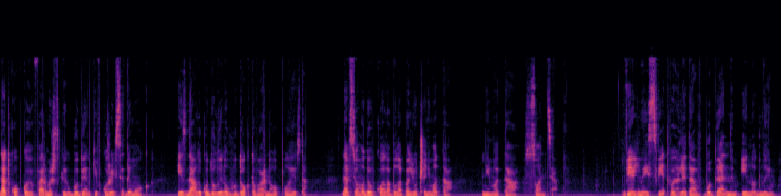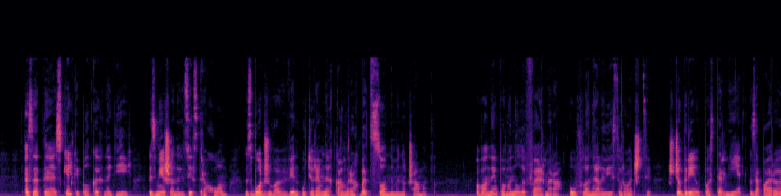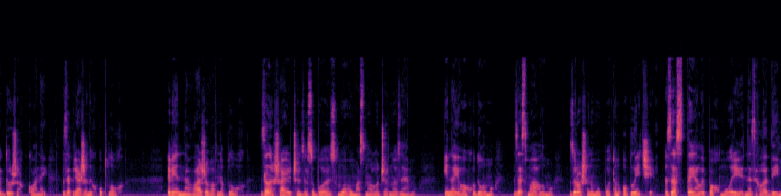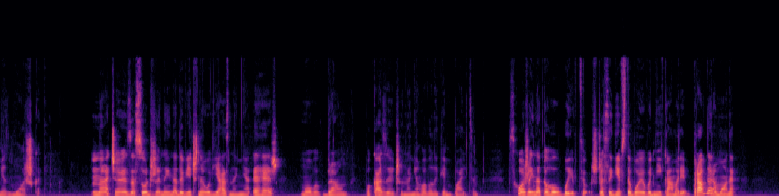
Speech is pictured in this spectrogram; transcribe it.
Над купкою фермерських будинків курився димок, і здалеку долинув гудок товарного поїзда. На всьому довкола була палюча німота, німота сонця. Вільний світ виглядав буденним і нудним, зате скільки палких надій, змішаних зі страхом, збуджував він у тюремних камерах безсонними ночами. Вони поминули фермера у фланелевій сорочці, що брів по стерні за парою дужих коней, запряжених у плуг. Він наважував на плуг, залишаючи за собою смугу масного чорнозему, і на його худому, засмаглому, зрошеному потом обличчі застигли похмурі незгладимі зморшки, наче засуджений на довічне ув'язнення, еге ж, мовив Браун, показуючи на нього великим пальцем. Схожий на того вбивцю, що сидів з тобою в одній камері, правда, Рамоне?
